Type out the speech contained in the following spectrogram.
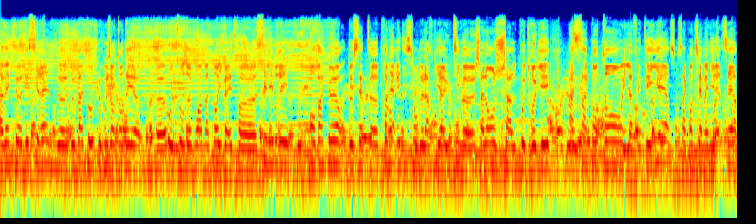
avec euh, des sirènes de, bateaux que vous entendez autour de moi. Maintenant, il va être célébré en vainqueur de cette première édition de l'Arkia Ultime Challenge. Charles Caudrelier à 50 ans, il l'a fêté hier, son 50e anniversaire.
